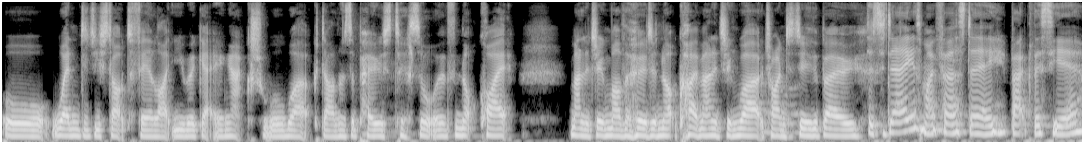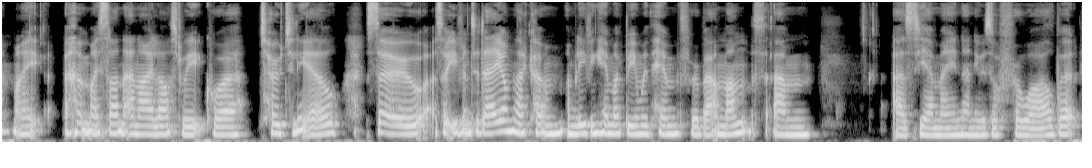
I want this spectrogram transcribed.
Or when did you start to feel like you were getting actual work done as opposed to sort of not quite managing motherhood and not quite managing work, trying to do the both. So today is my first day back this year. My my son and I last week were totally ill. So so even today I'm like I'm I'm leaving him. I've been with him for about a month. Um as yeah, my nanny was off for a while. But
